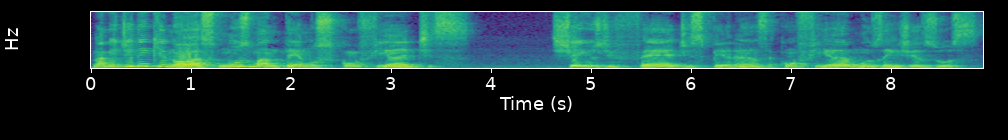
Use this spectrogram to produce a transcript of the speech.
Na medida em que nós nos mantemos confiantes, cheios de fé, de esperança, confiamos em Jesus,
